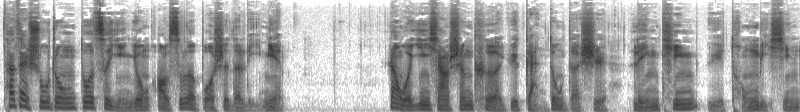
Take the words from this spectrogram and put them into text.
他在书中多次引用奥斯勒博士的理念，让我印象深刻与感动的是聆听与同理心。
